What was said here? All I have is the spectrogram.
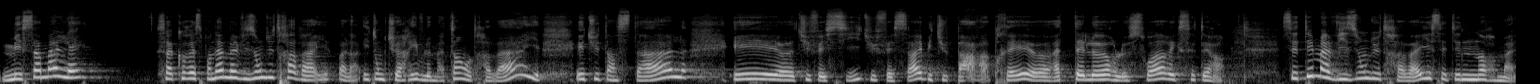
mais ça m'allait. Ça correspondait à ma vision du travail, voilà. Et donc tu arrives le matin au travail et tu t'installes et euh, tu fais ci, tu fais ça et puis tu pars après euh, à telle heure le soir, etc. C'était ma vision du travail et c'était normal.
